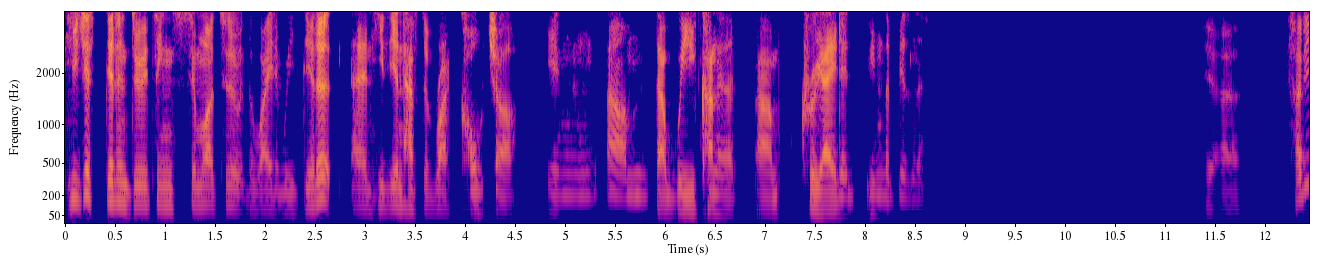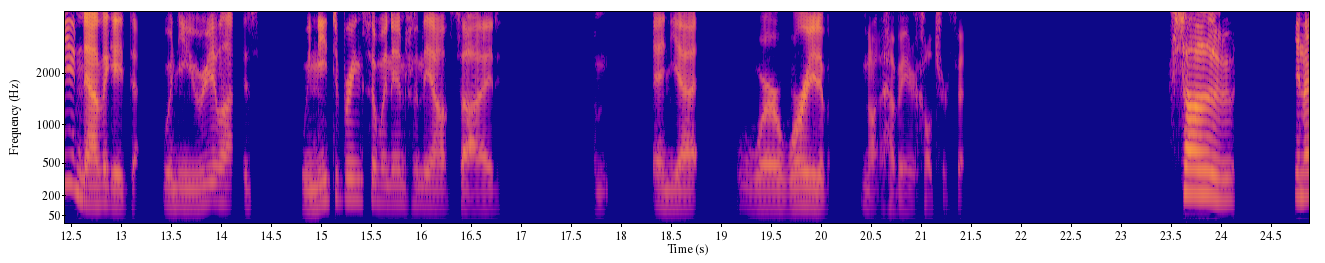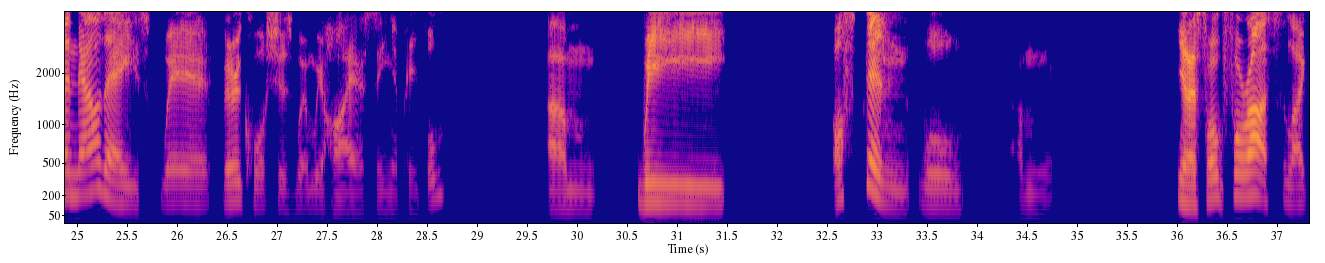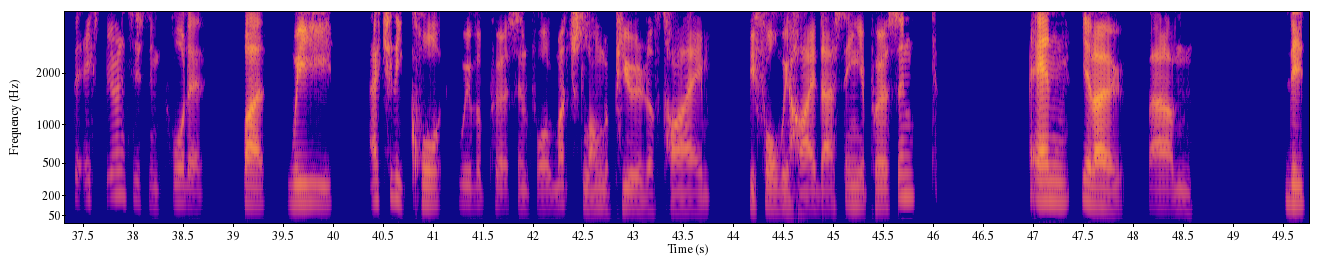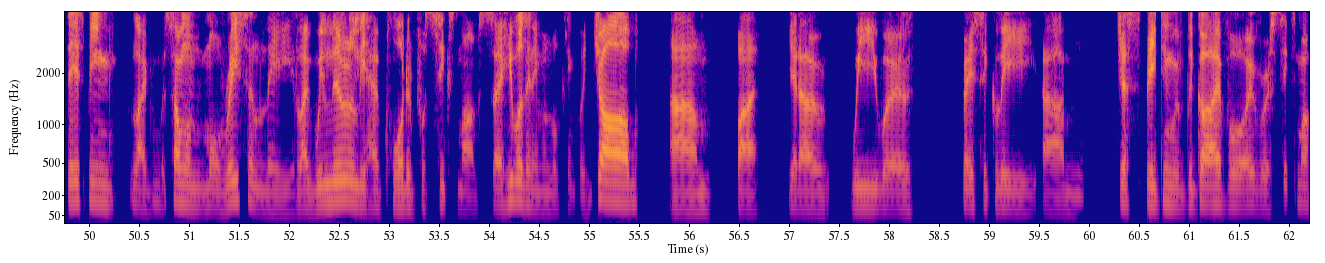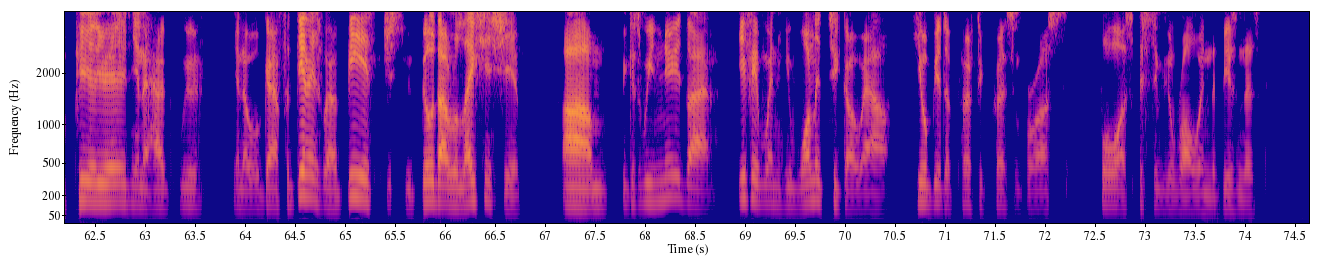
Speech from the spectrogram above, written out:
he just didn't do things similar to the way that we did it. And he didn't have the right culture in, um, that we kind of, um, created in the business. Yeah. How do you navigate that when you realize we need to bring someone in from the outside, um, and yet we're worried about not having a culture fit? So, you know, nowadays we're very cautious when we hire senior people. Um, we often will, um, you know, for, for us, like the experience is important, but we actually caught with a person for a much longer period of time before we hired that senior person. And, you know, um, there's been like someone more recently, like we literally had courted for six months. So he wasn't even looking for a job. Um, but, you know, we were basically um, just speaking with the guy for over a six month period, you know, had we, you know, we'll go out for dinners, we have beers, just to build our relationship. Um, because we knew that if and when he wanted to go out, he'll be the perfect person for us for a specific role in the business.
